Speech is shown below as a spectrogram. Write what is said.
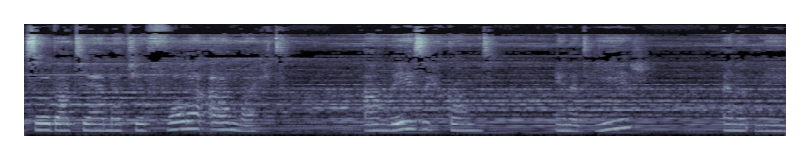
zodat jij met je volle aandacht aanwezig komt in het hier en het nu.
